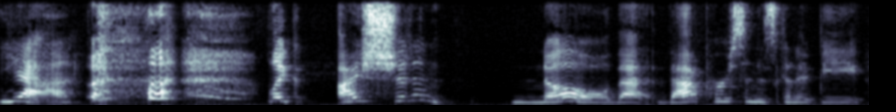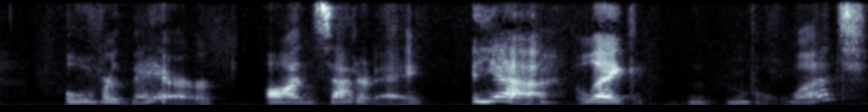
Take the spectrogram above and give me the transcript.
Yeah like I shouldn't know that that person is going to be over there on Saturday. yeah Like what?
